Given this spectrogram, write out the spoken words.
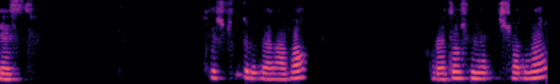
Jest. To jeszcze druga lawa. Dobra, to już mi niepotrzebne.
